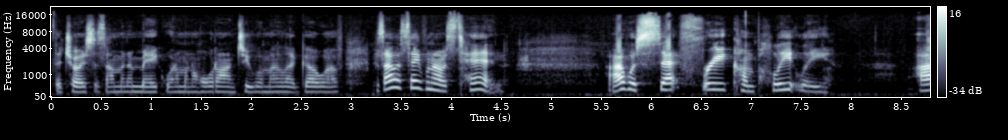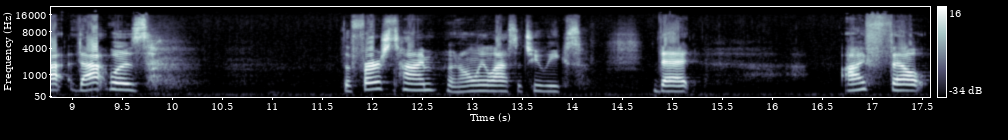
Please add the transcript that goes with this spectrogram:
the choices I'm going to make, what I'm going to hold on to, what I'm going to let go of. Because I was saved when I was 10. I was set free completely. I, that was the first time, and only lasted two weeks, that I felt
